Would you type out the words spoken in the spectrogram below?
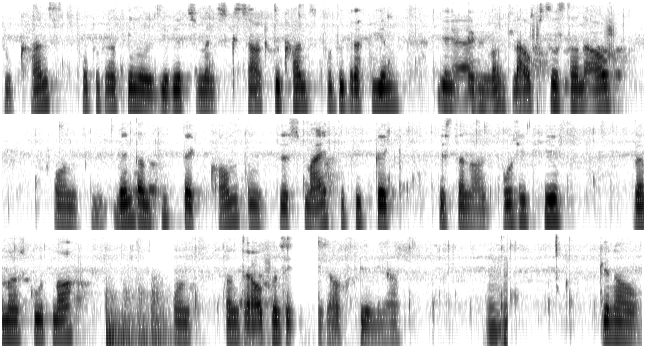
du kannst fotografieren oder dir wird zumindest gesagt, du kannst fotografieren. Ja. Irgendwann glaubst du es dann auch. Und wenn dann Feedback kommt und das meiste Feedback ist dann halt positiv, wenn man es gut macht. Und dann traut man sich auch viel mehr. Mhm. Genau.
